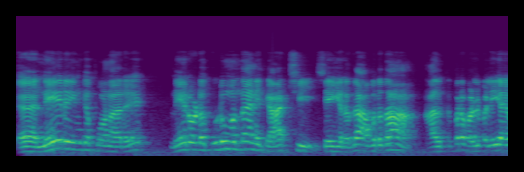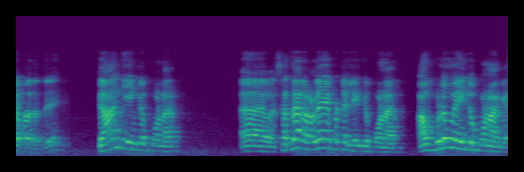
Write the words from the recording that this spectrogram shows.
அஹ் நேரு எங்க போனாரு? நேரோட குடும்பம் தான் இன்னைக்கு ஆட்சி செய்கிறது. அவர் தான் அதுக்கப்புறம் வழிவழியா வருது காந்தி எங்க போனார்? சர்தார் வல்லபாய் பட்டேல் எங்க போனார்? அவங்க குடும்பம் எங்க போனாங்க?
